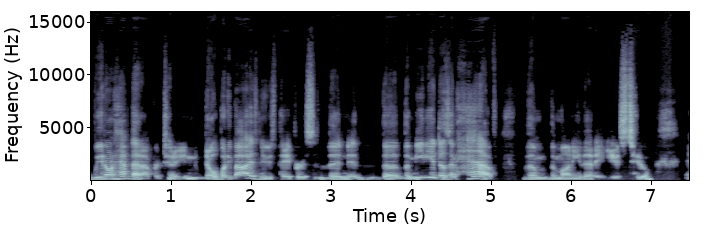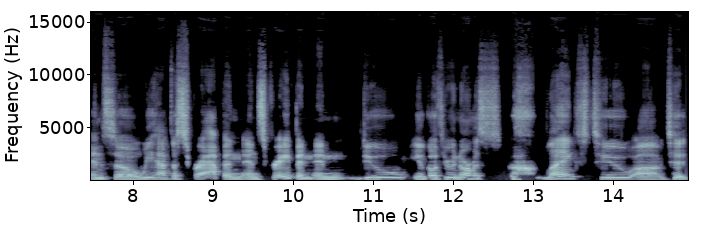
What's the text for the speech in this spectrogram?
we don't have that opportunity. Nobody buys newspapers. The, the, the media doesn't have the, the money that it used to. And so we have to scrap and, and scrape and, and do, you know, go through enormous lengths to, uh, to,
